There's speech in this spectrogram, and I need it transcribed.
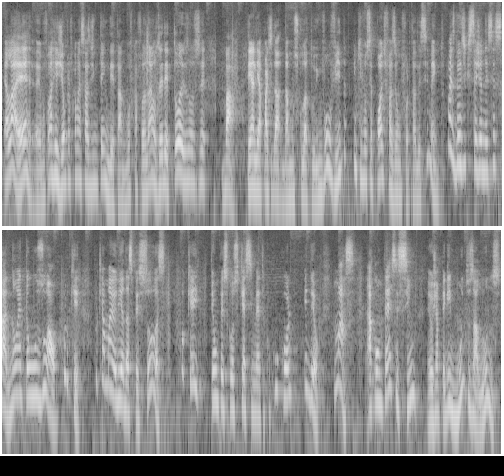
ela é, eu vou falar região para ficar mais fácil de entender, tá? Não vou ficar falando, ah, os eretores, você... Bah, tem ali a parte da, da musculatura envolvida, em que você pode fazer um fortalecimento, mas desde que seja necessário, não é tão usual. Por quê? Porque a maioria das pessoas ok, tem um pescoço que é simétrico com o corpo e deu. Mas acontece sim, eu já peguei muitos alunos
